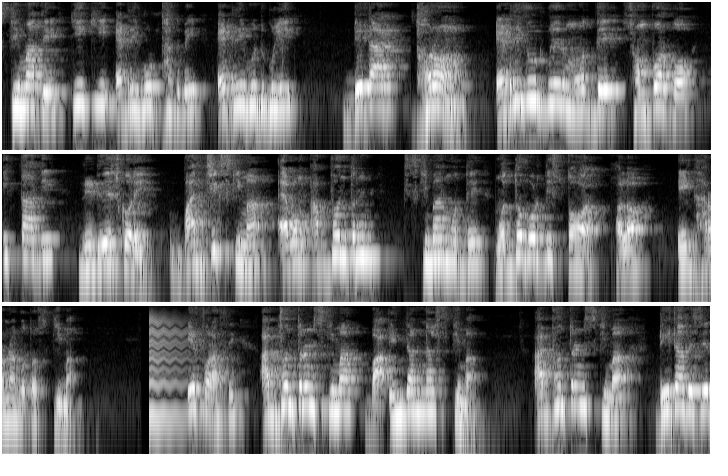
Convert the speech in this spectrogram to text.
স্কিমাতে কি কি অ্যাট্রিবিউট থাকবে? অ্যাট্রিবিউটগুলি ডেটার ধরন অ্যাট্রিবিউটগুলির মধ্যে সম্পর্ক ইত্যাদি নির্দেশ করে। বাহ্যিক স্কিমা এবং আভ্যন্তরীণ স্কিমার মধ্যে মধ্যবর্তী স্তর হল এই ধারণাগত স্কিমা। এরপর আসি আভ্যন্তরীণ স্কিমা বা ইন্টারনাল স্কিমা। আভ্যন্তরীণ স্কিমা ডেটাবেসের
